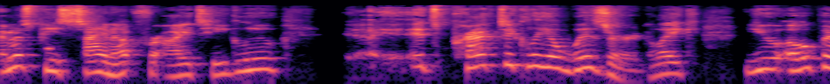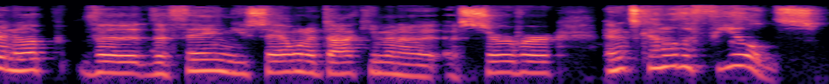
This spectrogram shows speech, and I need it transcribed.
MSPs sign up for IT Glue, it's practically a wizard. Like you open up the the thing, you say I want to document a, a server, and it's got all the fields.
